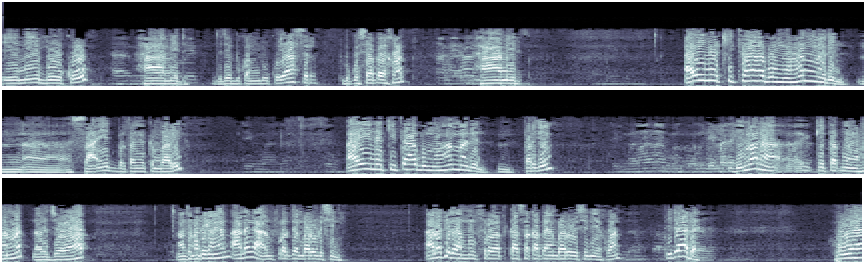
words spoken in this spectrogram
Ini buku Hamid. Jadi bukan buku Yasir. Buku siapa ya kawan? Hamid. Aina kitabu Muhammadin? Hmm, ah, Said bertanya kembali. Aina kitabu Muhammadin? Hmm. Terjem? Di mana eh, kitabnya Muhammad? Ada jawab. Antum perhatikan kan? Ada nggak mufrad yang baru di sini? Ada tidak mufrad kata-kata yang baru di sini, ya, kawan? Tidak ada. Huwa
